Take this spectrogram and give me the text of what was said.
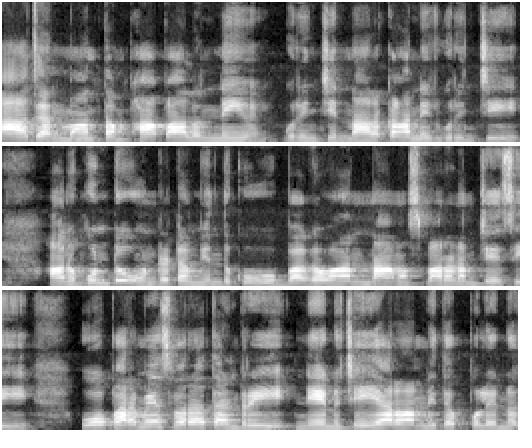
ఆ జన్మాంతం పాపాలన్నీ గురించి నరకాన్ని గురించి అనుకుంటూ ఉండటం ఎందుకు? భగవాన్ నామస్మరణం చేసి ఓ పరమేశ్వర తండ్రి నేను చేయాలని తప్పులెన్నో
